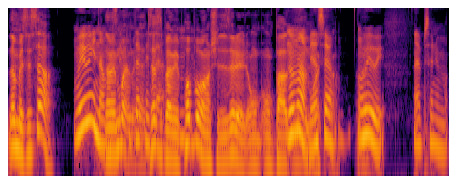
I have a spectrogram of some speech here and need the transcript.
Non, mais c'est ça. Oui, oui, non, mais, moi, ça, c'est pas mes propos, hein, je suis désolé, on, parle... Non, non, bien sûr. Oui, oui, absolument.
